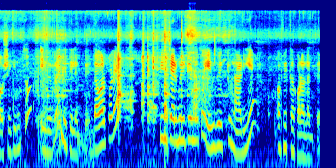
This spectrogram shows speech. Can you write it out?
রসে কিন্তু এইভাবে দিতে লাগবে। দেওয়ার পরে তিন চার মিনিটের মতো এইভাবে একটু নাড়িয়ে অপেক্ষা করা লাগবে।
